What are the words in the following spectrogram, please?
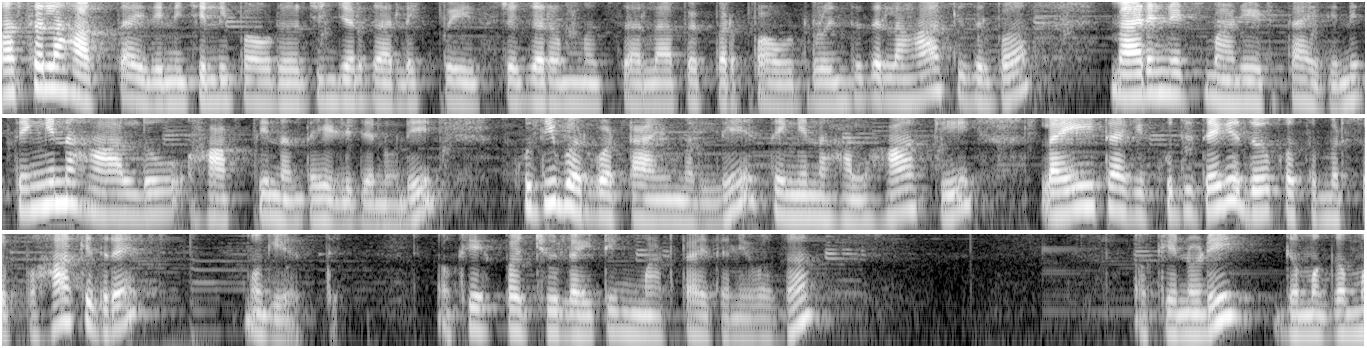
ಮಸಾಲ ಹಾಕ್ತಾ ಇದ್ದೀನಿ. Chilli powder ginger garlic paste garam masala pepper powder ಇಂಥದ್ದೆಲ್ಲ ಹಾಕಿ ಸ್ವಲ್ಪ ಮ್ಯಾರಿನೇಟ್ ಮಾಡಿ ಇಡ್ತಾ ಇದ್ದೀನಿ. ತೆಂಗಿನ ಹಾಲು ಹಾಕ್ತೀನಿ ಅಂತ ಹೇಳಿದೆ ನೋಡಿ. ಕುದಿ ಬರುವ ಟೈಮಲ್ಲಿ ತೆಂಗಿನ ಹಾಲು ಹಾಕಿ ಲೈಟಾಗಿ ಕುದಿ ತೆಗೆದು ಕೊತ್ತಂಬರಿ ಸೊಪ್ಪು ಹಾಕಿದರೆ ಮುಗಿಯುತ್ತೆ. ಓಕೆ ಪಜ್ಜು ಲೈಟಿಂಗ್ ಮಾಡ್ತಾ ಇದ್ದಾನೆ ಇವಾಗ. ಓಕೆ ನೋಡಿ, ಘಮ ಘಮ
